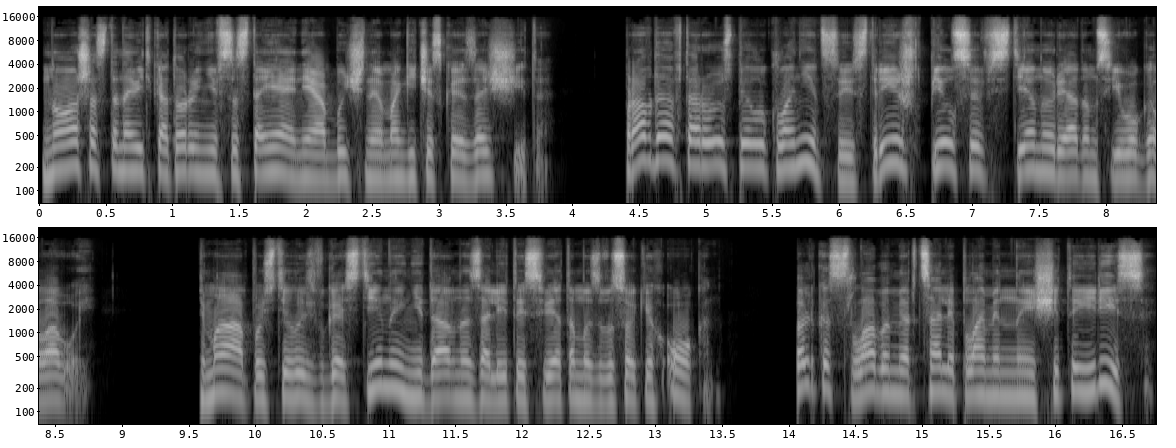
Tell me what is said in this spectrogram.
Нож, остановить который не в состоянии обычная магическая защита. Правда, второй успел уклониться, и стриж впился в стену рядом с его головой. Тьма опустилась в гостиной, недавно залитой светом из высоких окон. Только слабо мерцали пламенные щиты и рисы,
